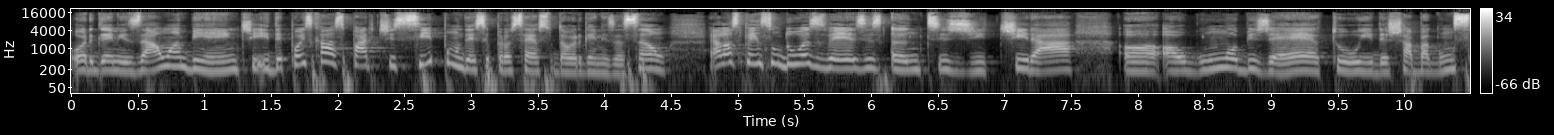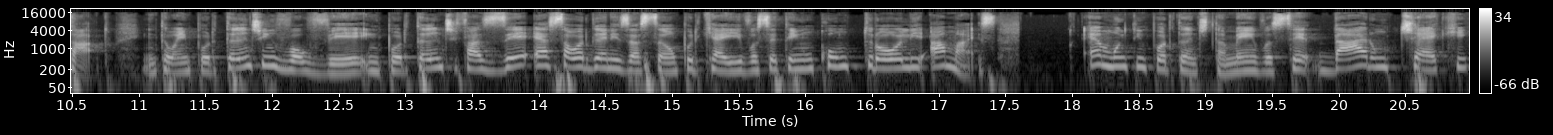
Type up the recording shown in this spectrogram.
organizar um ambiente e depois que elas participam desse processo da organização, elas pensam duas vezes antes de tirar uh, algum objeto e deixar bagunçado. Então é importante envolver, importante fazer essa organização porque aí você tem um controle a mais. É muito importante também você dar um check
